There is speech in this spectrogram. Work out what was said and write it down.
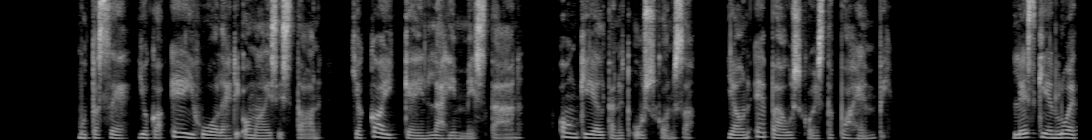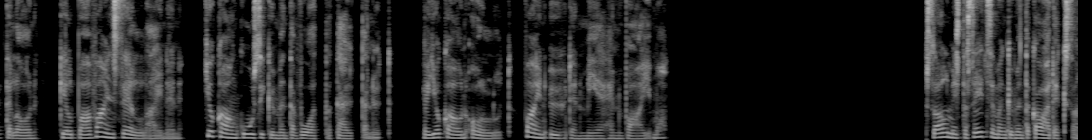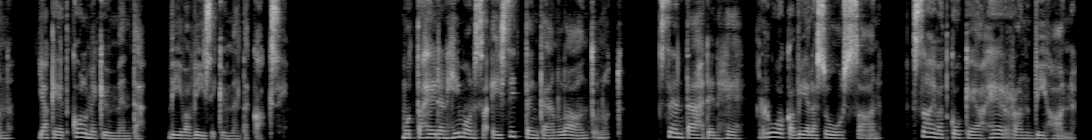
Mutta se, joka ei huolehdi omaisistaan ja kaikkein lähimmistään, on kieltänyt uskonsa ja on epäuskoista pahempi. Leskien luetteloon kelpaa vain sellainen, joka on 60 vuotta täyttänyt ja joka on ollut vain yhden miehen vaimo. Psalmista 78, jakeet 30-52. Mutta heidän himonsa ei sittenkään laantunut. Sen tähden he, ruoka vielä suussaan, saivat kokea Herran vihan.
